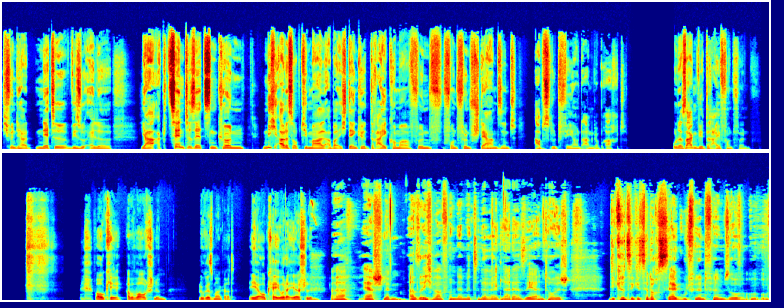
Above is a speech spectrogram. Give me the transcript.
Ich finde, er hat nette visuelle ja, Akzente setzen können. Nicht alles optimal, aber ich denke, 3,5 von 5 Sternen sind absolut fair und angebracht. Oder sagen wir 3 von 5. War okay, aber war auch schlimm. Lukas Markert. Eher okay oder eher schlimm? Äh, eher schlimm. Also ich war von der Mitte der Welt leider sehr enttäuscht. Die Kritik ist ja doch sehr gut für den Film so.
